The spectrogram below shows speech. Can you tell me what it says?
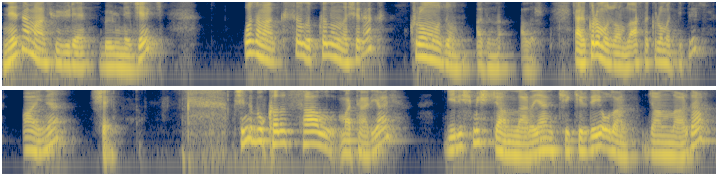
Ne zaman hücre bölünecek? O zaman kısalıp kalınlaşarak kromozom adını alır. Yani kromozomla aslında kromatin iplik aynı şey. Şimdi bu kalıtsal materyal gelişmiş canlılarda yani çekirdeği olan canlılarda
